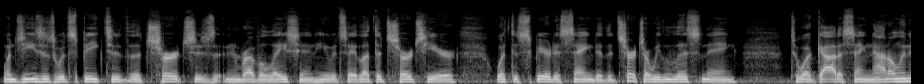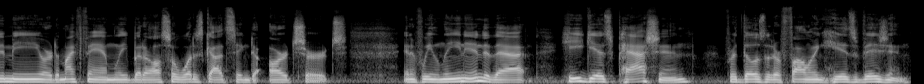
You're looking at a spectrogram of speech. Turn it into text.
when Jesus would speak to the churches in Revelation, he would say, Let the church hear what the Spirit is saying to the church. Are we listening to what God is saying, not only to me or to my family, but also what is God saying to our church? And if we lean into that, he gives passion for those that are following his vision.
